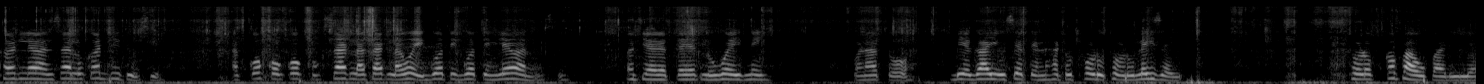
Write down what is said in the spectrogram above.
ખડ લેવાનું ચાલુ કરી દીધું છે. આ કોકો કોકો સાટલા સાટલા હોય, ગોતી ગોતીને લેવાનું છે. અત્યારે કંઈ એટલું હોય નહીં. પણ આ તો બે ગાયું છે તેને હાટું થોડું થોડું લઈ જાય. થોડોક કપા ઉપાડી લે.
